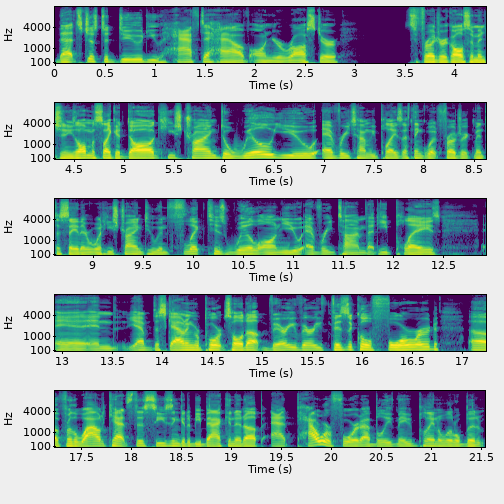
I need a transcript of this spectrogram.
That's just a dude you have to have on your roster. Fredrick also mentioned he's almost like a dog. He's trying to will you every time he plays. I think what Fredrick meant to say there, what he's trying to inflict his will on you every time that he plays. And, and yeah, the scouting reports hold up. Very, very physical forward uh, for the Wildcats this season. Going to be backing it up at power forward, I believe. Maybe playing a little bit,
